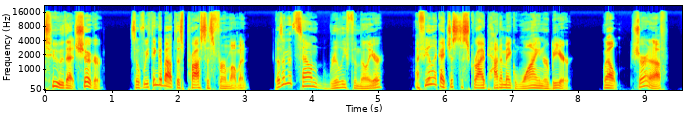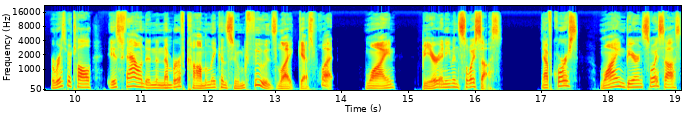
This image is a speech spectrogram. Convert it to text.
to that sugar. So, if we think about this process for a moment, doesn't it sound really familiar? I feel like I just described how to make wine or beer. Well, sure enough, erythritol is found in a number of commonly consumed foods, like guess what? Wine, beer, and even soy sauce. Now, of course, wine, beer, and soy sauce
